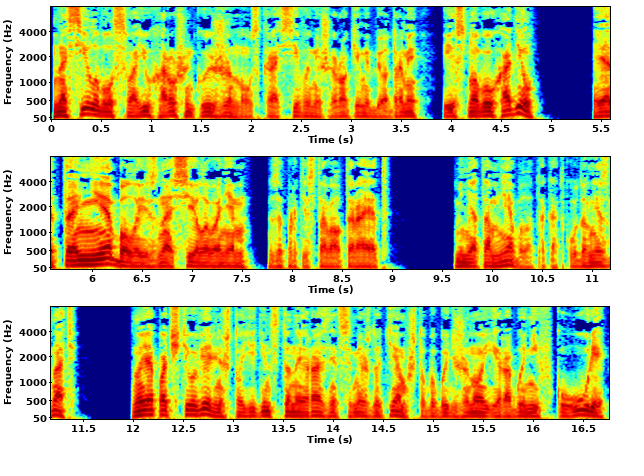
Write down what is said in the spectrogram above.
насиловал свою хорошенькую жену с красивыми широкими бедрами и снова уходил? Это не было изнасилованием, запротестовал Тараэт. Меня там не было, так откуда мне знать? Но я почти уверен, что единственная разница между тем, чтобы быть женой и рабыней в Кууре,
